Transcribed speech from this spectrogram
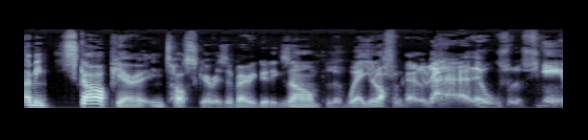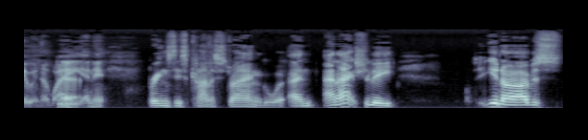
I mean, Scarpia in Tosca is a very good example of where you'll often go, "Ah," they're all sort of sneering away, and it brings this kind of strangle. And and actually, you know, I was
